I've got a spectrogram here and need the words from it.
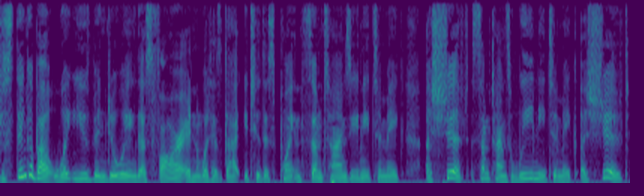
just think about what you've been doing thus far and what has got you to this point. And sometimes you need to make a shift. Sometimes we need to make a shift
